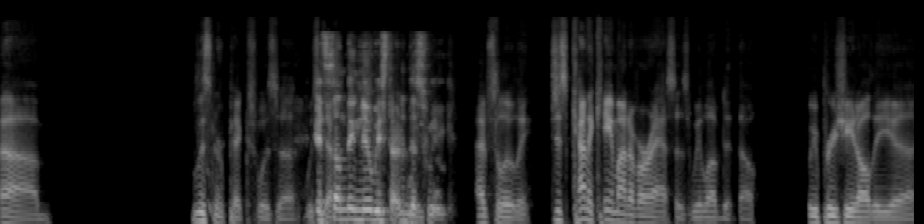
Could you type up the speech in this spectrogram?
um listener picks was uh was It's something new we started this week. absolutely just kind of came out of our asses. We loved it though. We appreciate all the uh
